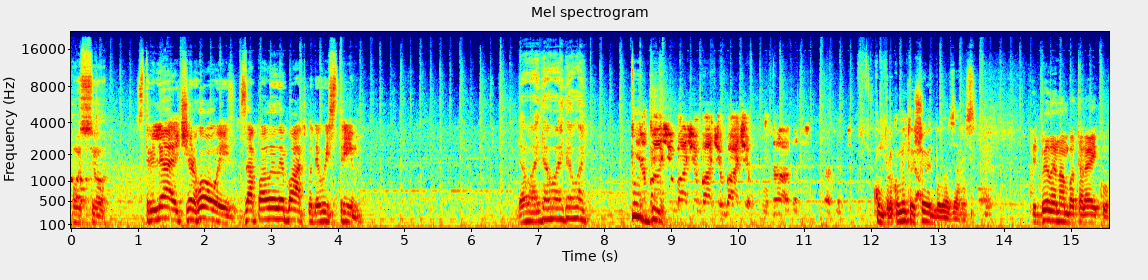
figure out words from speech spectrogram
Ось все. Стріляють черговий, запалили батку, дивись стрім. Давай, давай, давай. Я Туди. бачу, бачу, бачу, бачу. Да, да, да, да. Кум, прокоментуй, що відбулося зараз. Підбили нам батарейку,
